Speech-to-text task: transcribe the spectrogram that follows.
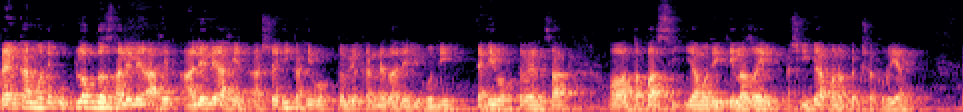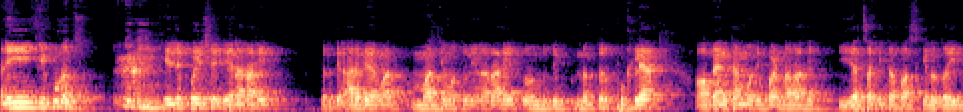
बँकांमध्ये उपलब्ध झालेले आहेत आलेले आहेत अशाही काही वक्तव्य करण्यात आलेली होती. त्याही वक्तव्यांचा तपास यामध्ये केला जाईल अशी ही आपण अपेक्षा करूया. आणि एकूणच हे जे पैसे येणार आहेत तर ते आर बी आय माध्यमातून येणार आहेत परंतु ते नंतर कुठल्या बँकांमध्ये पडणार आहेत याचाही तपास केला जाईल.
